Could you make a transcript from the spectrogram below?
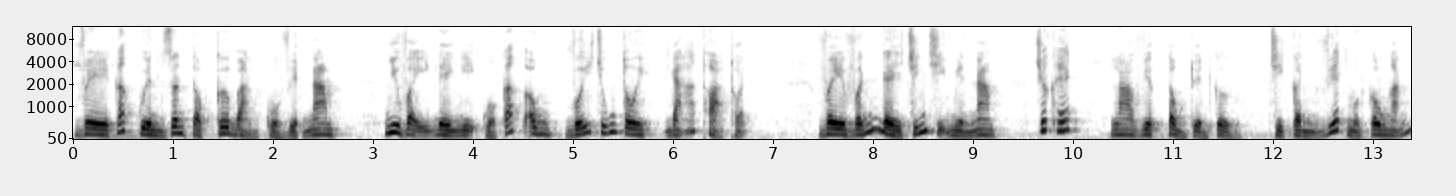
Về các quyền dân tộc cơ bản của Việt Nam, như vậy đề nghị của các ông với chúng tôi đã thỏa thuận. Về vấn đề chính trị miền Nam, trước hết là việc tổng tuyển cử chỉ cần viết một câu ngắn.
